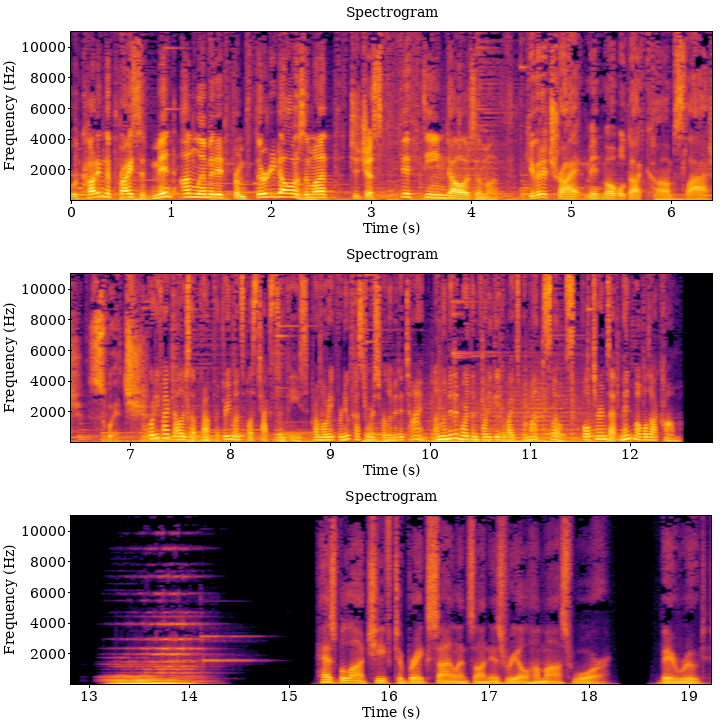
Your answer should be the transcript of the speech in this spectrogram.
we're cutting the price of Mint Unlimited from $30 a month to just $15 a month. Give it a try at mintmobile.com slash switch. $45 up front for three months plus taxes and fees. Promo rate for new customers for limited time. Unlimited more than 40 gigabytes per month. Slows. Full terms at mintmobile.com. Hezbollah chief to break silence on Israel Hamas war. Beirut,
